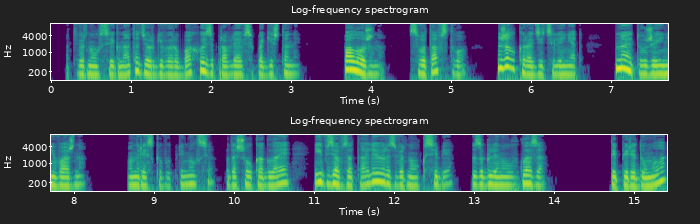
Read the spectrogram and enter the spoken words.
— отвернулся Игнат, одергивая рубаху и заправляя в сапоги штаны. «Положено. Сватовство. Жалко родителей нет. Но это уже и не важно». Он резко выпрямился, подошел к Аглае и, взяв за талию, развернул к себе, заглянул в глаза. «Ты передумала?»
